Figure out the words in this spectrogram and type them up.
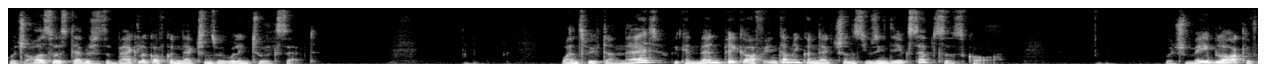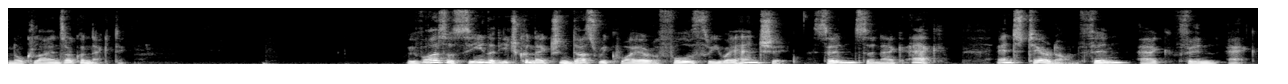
which also establishes a backlog of connections we're willing to accept. Once we've done that, we can then pick off incoming connections using the accept sys call, which may block if no clients are connecting. We've also seen that each connection does require a full three-way handshake, syn, SYN-ACK, ACK, and teardown, fin, ACK, fin, ACK.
